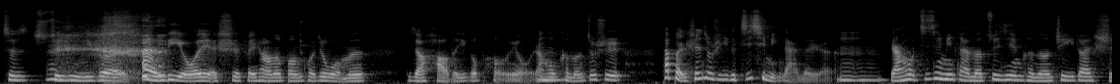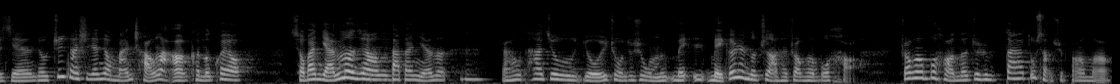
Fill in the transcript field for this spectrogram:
这最近一个案例，我也是非常的崩溃。就我们比较好的一个朋友，然后可能就是他本身就是一个极其敏感的人，嗯嗯，然后极其敏感呢，最近可能这一段时间，就这段时间叫蛮长了啊，可能快要小半年了，这样子大半年了，嗯，然后他就有一种就是我们每每个人都知道他状况不好，状况不好呢，就是大家都想去帮忙，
